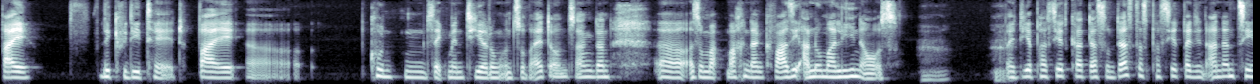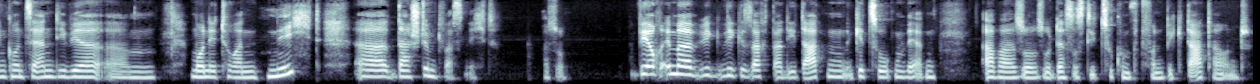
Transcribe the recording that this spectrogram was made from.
Bei Liquidität, bei äh, Kundensegmentierung und so weiter und sagen dann, äh, also ma machen dann quasi Anomalien aus. Mhm. Bei dir passiert gerade das und das, das passiert bei den anderen zehn Konzernen, die wir ähm, monitoren, nicht. Äh, da stimmt was nicht. Also wie auch immer, wie, wie gesagt, da die Daten gezogen werden. Aber so, so, das ist die Zukunft von Big Data und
